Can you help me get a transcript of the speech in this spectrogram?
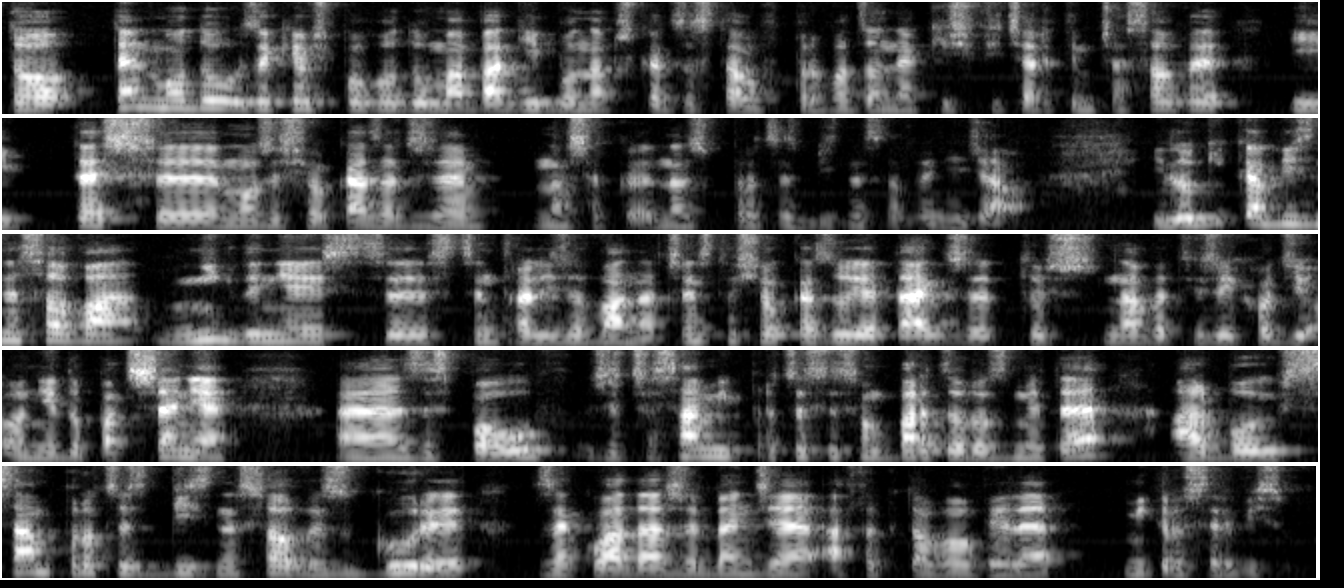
to ten moduł z jakiegoś powodu ma bugi, bo na przykład został wprowadzony jakiś feature tymczasowy i też e, może się okazać, że nasz, nasz proces biznesowy nie działa. I logika biznesowa nigdy nie jest e, scentralizowana. Często się okazuje tak, że to już nawet jeżeli chodzi o niedopatrzenie e, zespołów, że czasami procesy są bardzo rozmyte, albo już sam proces biznesowy z góry zakłada, że będzie afektował wiele mikroserwisów.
